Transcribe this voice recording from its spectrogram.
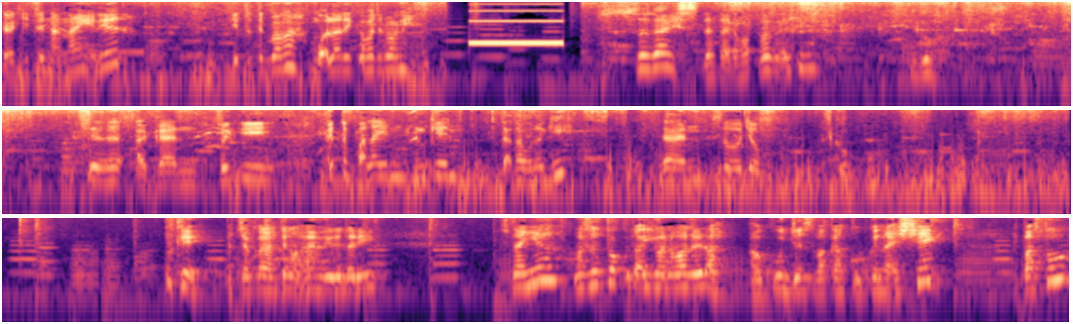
dan kita nak naik dia. Kita terbang lah, buat lari kapal terbang ni. So guys, dah tak ada apa-apa kat sini. Go. Kita akan pergi ke tempat lain mungkin tak tahu lagi. Dan so jom, let's go. Okay, macam dah tengok kan video tadi. Sebenarnya masa tu aku tak pergi mana-mana dah. Aku just makan coconut shake. Lepas tu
